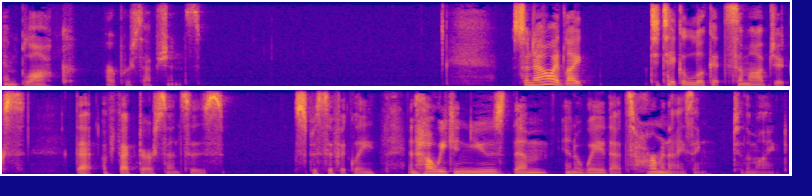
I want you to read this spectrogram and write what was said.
and block our perceptions. So now I'd like to take a look at some objects that affect our senses specifically and how we can use them in a way that's harmonizing to the mind.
